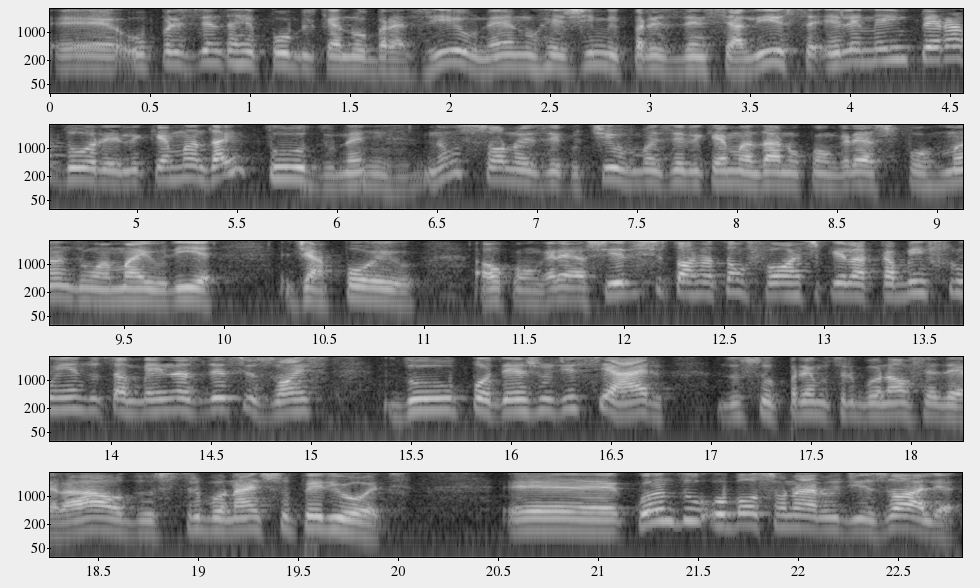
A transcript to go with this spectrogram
é, o presidente da República no Brasil, né, no regime presidencialista, ele é meio imperador, ele quer mandar em tudo, né? Uhum. não só no executivo, mas ele quer mandar no Congresso, formando uma maioria de apoio ao Congresso. E ele se torna tão forte que ele acaba influindo também nas decisões do Poder Judiciário, do Supremo Tribunal Federal, dos tribunais superiores. É, quando o Bolsonaro diz: olha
